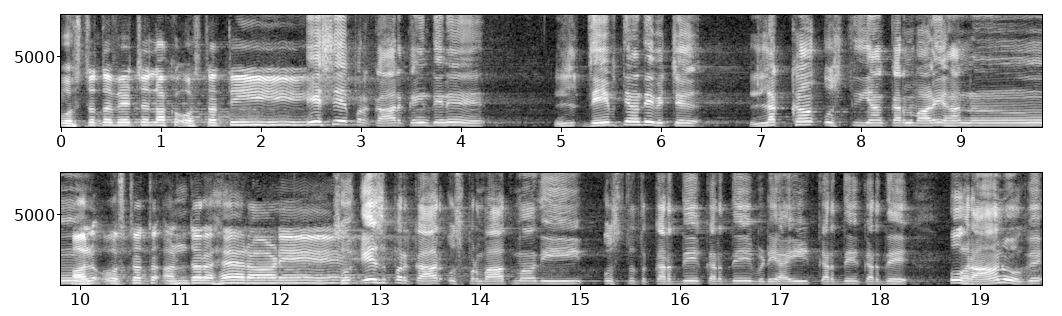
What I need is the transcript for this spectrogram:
ਉਸਤਤ ਵਿੱਚ ਲਖ ਉਸਤਤੀ। ਇਸੇ ਪ੍ਰਕਾਰ ਕਹਿੰਦੇ ਨੇ ਦੇਵਤਿਆਂ ਦੇ ਵਿੱਚ ਲੱਖਾਂ ਉਸਤੀਆਂ ਕਰਨ ਵਾਲੇ ਹਨ। ਫਲ ਉਸਤਤ ਅੰਦਰ ਹੈ ਰਾਣੇ। ਸੋ ਇਸ ਪ੍ਰਕਾਰ ਉਸ ਪ੍ਰਮਾਤਮਾ ਦੀ ਉਸਤਤ ਕਰਦੇ ਕਰਦੇ ਵਡਿਆਈ ਕਰਦੇ ਕਰਦੇ ਉਹ ਹੈਰਾਨ ਹੋ ਗਏ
